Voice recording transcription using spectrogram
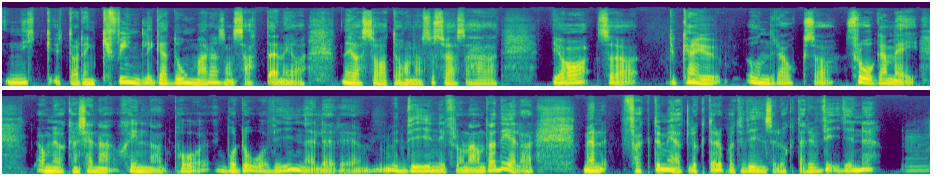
nick utav den kvinnliga domaren som satt där när jag, när jag sa till honom. Så sa jag så här att ja, så du kan ju undra också, fråga mig om jag kan känna skillnad på bordeauxvin eller eh, vin från andra delar. Men faktum är att luktar du på ett vin så luktar det vin. Mm.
